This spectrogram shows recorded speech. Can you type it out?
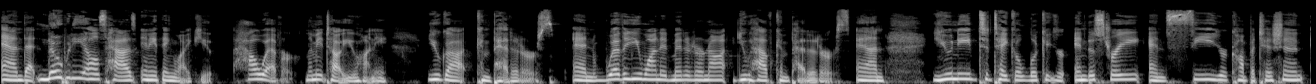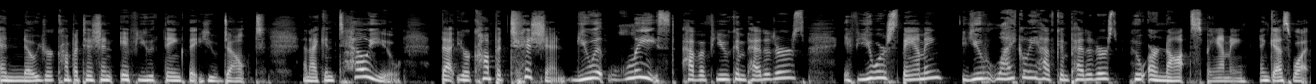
and that nobody else has anything like you. However, let me tell you, honey, you got competitors. And whether you want to admit it or not, you have competitors. And you need to take a look at your industry and see your competition and know your competition if you think that you don't. And I can tell you that your competition, you at least have a few competitors. If you are spamming, you likely have competitors who are not spamming. And guess what?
